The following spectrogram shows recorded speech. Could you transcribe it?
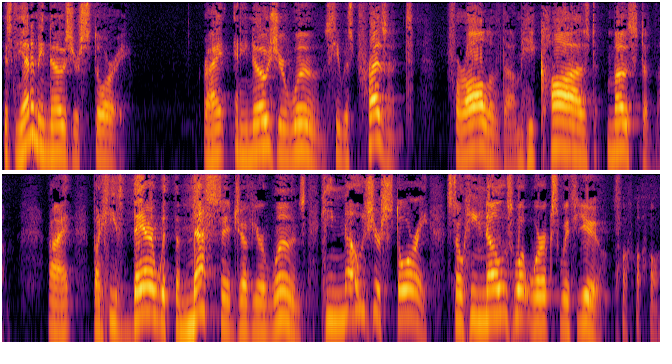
is the enemy knows your story. Right? And he knows your wounds. He was present for all of them. He caused most of them right? But he's there with the message of your wounds. He knows your story, so he knows what works with you.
